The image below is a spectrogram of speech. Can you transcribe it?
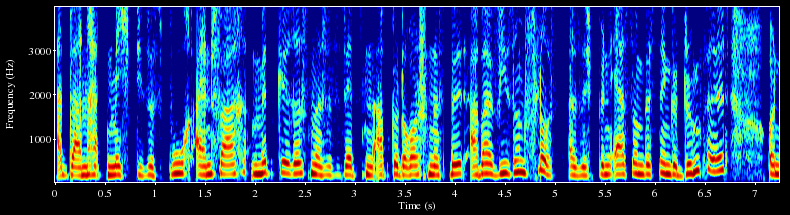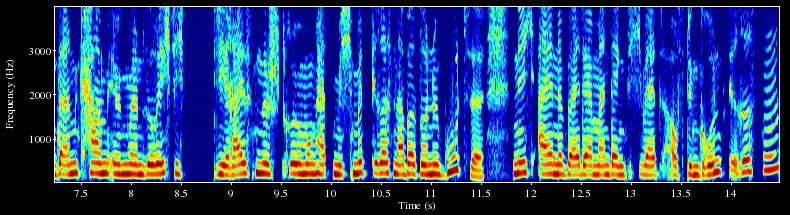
dann hat mich dieses Buch einfach mitgerissen. Das ist jetzt ein abgedroschenes Bild, aber wie so ein Fluss. Also ich bin erst so ein bisschen gedümpelt und dann kam irgendwann so richtig die reißende Strömung hat mich mitgerissen, aber so eine gute. Nicht eine, bei der man denkt, ich werde auf den Grund gerissen,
